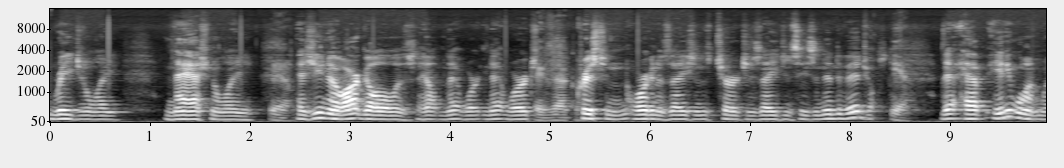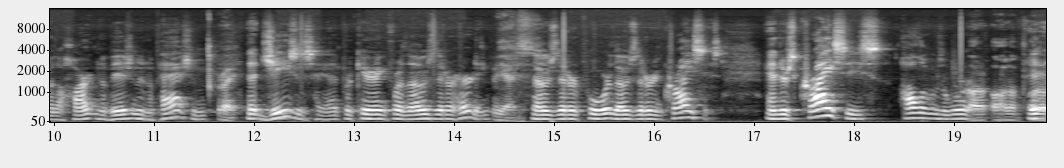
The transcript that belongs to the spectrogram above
regionally, nationally. Yeah. As you know, our goal is to help network networks, Exactly. Christian organizations, churches, agencies, and individuals Yeah. that have anyone with a heart and a vision and a passion Right. that Jesus had for caring for those that are hurting, Yes. those that are poor, those that are in crisis. And there's crises all over the world. all, all of And, all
